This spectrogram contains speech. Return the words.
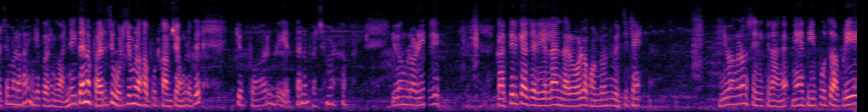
பச்சை மிளகா இங்கே பாருங்கள் அன்றைக்கி தானே பறித்து ஒடிச்ச மிளகா போட்டு காமிச்சேன் உங்களுக்கு. இங்கே பாருங்கள் எத்தனை பச்சை மிளகா இவங்களுடைய கத்திரிக்காய் செடியெல்லாம் இந்த ரோலில் கொண்டு வந்து வச்சுட்டேன். இவங்களும் சிரிக்கிறாங்க. நேற்று பூத்து அப்படியே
